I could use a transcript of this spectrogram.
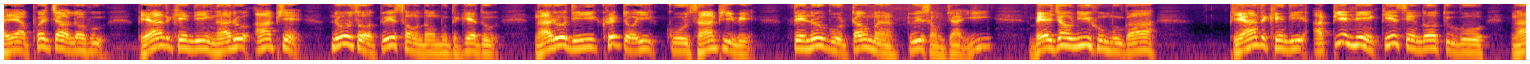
ဟာယဖွဲ့ကြလော့ဟု ဘုရားသခင်သည် ငါတို့အားဖြင့် နှိုးဆော်သွေးဆောင်တော်မူတကဲ့သို့ ငါတို့သည် ခရစ်တော်၏ကိုယ်စားဖြစ်၍ သင်တို့ကို တောင်းပန်သွေးဆောင်ကြ၏။အဘယ်ကြောင့်နည်းဟုမူကားဘုရားသခင်သည် အပြစ်နှင့်ကင်းစင်သောသူကိုငါ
